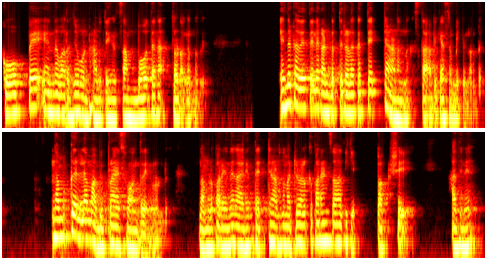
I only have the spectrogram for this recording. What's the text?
കോപ്പേ എന്ന് പറഞ്ഞുകൊണ്ടാണ് അദ്ദേഹം സംബോധന തുടങ്ങുന്നത്. എന്നിട്ട് അദ്ദേഹത്തിന്റെ കണ്ടെത്തലുകളൊക്കെ തെറ്റാണെന്ന് സ്ഥാപിക്കാൻ ശ്രമിക്കുന്നുണ്ട്. നമുക്കെല്ലാം അഭിപ്രായ സ്വാതന്ത്ര്യങ്ങളുണ്ട്. നമ്മൾ പറയുന്ന കാര്യം തെറ്റാണെന്ന് മറ്റൊരാൾക്ക് പറയാൻ സാധിക്കും. പക്ഷേ അതിന്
